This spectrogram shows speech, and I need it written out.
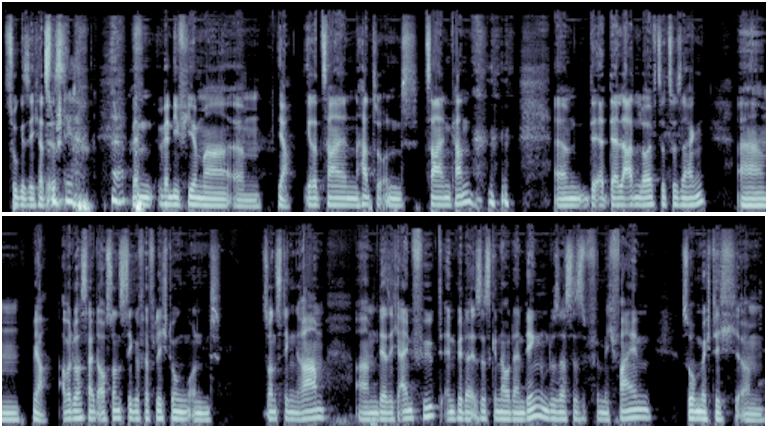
zugesichert Zusteht. ist. Ja. Wenn, wenn die Firma ähm, ja ihre Zahlen hat und zahlen kann, ähm, der, der Laden läuft sozusagen. Ähm, ja, aber du hast halt auch sonstige Verpflichtungen und sonstigen Rahmen, ähm, der sich einfügt. Entweder ist es genau dein Ding und du sagst, es ist für mich fein, so möchte ich ähm,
